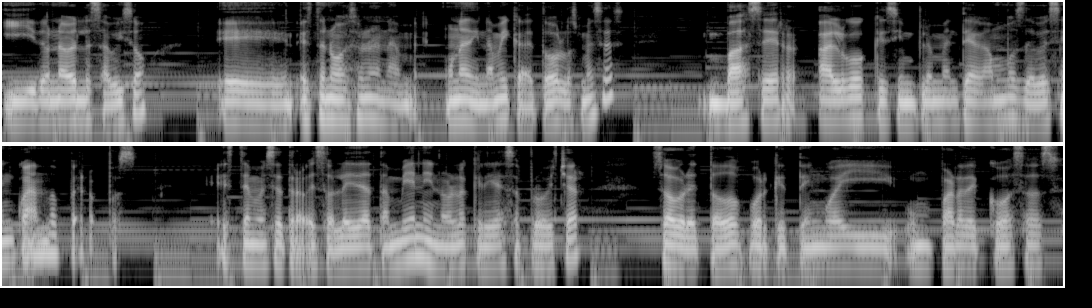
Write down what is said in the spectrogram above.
y de una vez les aviso, eh, esta no va a ser una, una dinámica de todos los meses, va a ser algo que simplemente hagamos de vez en cuando, pero pues este mes atravesó la idea también y no la quería desaprovechar, sobre todo porque tengo ahí un par de cosas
